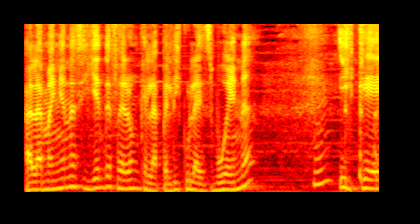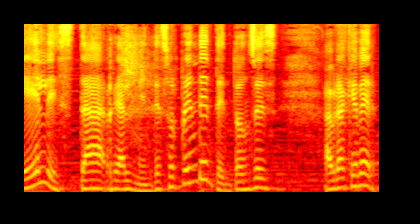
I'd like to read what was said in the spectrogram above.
a la mañana siguiente fueron que la película es buena y que él está realmente sorprendente. Entonces, habrá que ver.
